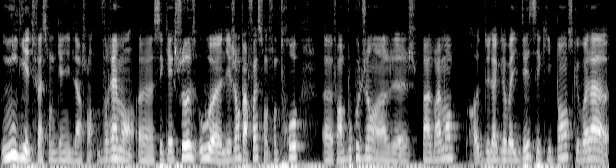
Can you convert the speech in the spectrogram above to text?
milliers de façons de gagner de l'argent. Vraiment. Euh, c'est quelque chose où euh, les gens parfois sont, trop... Enfin, beaucoup de gens, hein, je, parle vraiment de la globalité, c'est qu'ils pensent que voilà,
